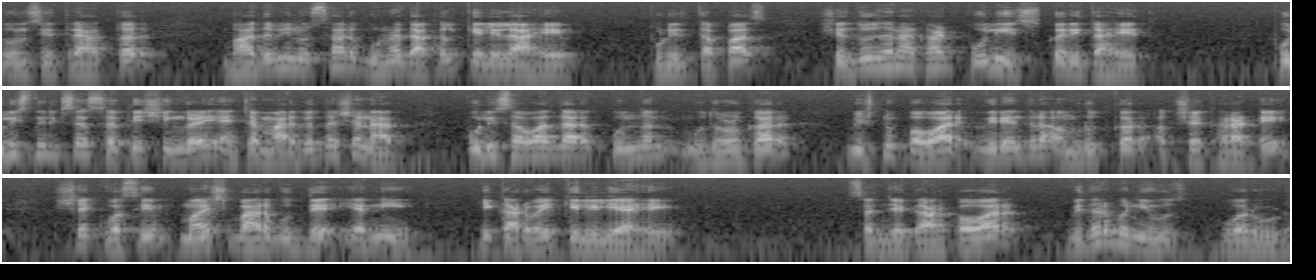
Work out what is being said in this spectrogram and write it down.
दोनशे त्र्याहत्तर भादवीनुसार गुन्हा दाखल केलेला आहे. पुढील तपास शेंदुरजनाघाट पोलीस करीत आहेत. पोलीस निरीक्षक सतीश शिंगळे यांच्या मार्गदर्शनात पोलीस हवालदार कुंदन मुधोळकर विष्णू पवार वीरेंद्र अमृतकर अक्षय खराटे शेख वसीम महेश बारबुद्दे यांनी ही कारवाई केलेली आहे. संजय गारपवार विदर्भ न्यूज वरुड.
